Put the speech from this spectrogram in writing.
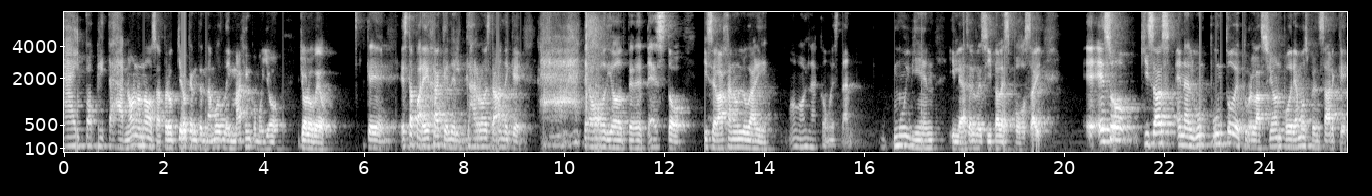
¡ay, hipócrita! No, no, no, o sea, pero quiero que entendamos la imagen como yo, yo lo veo. Que esta pareja que en el carro estaban de que, ¡ah, te odio, te detesto! Y se bajan a un lugar y, hola, ¿cómo están? Muy bien. Y le hace el besito a la esposa y eso quizás en algún punto de tu relación podríamos pensar que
